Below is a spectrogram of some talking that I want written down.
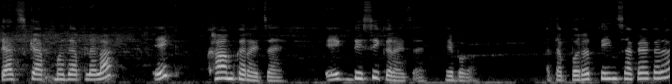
त्याच कॅपमध्ये आपल्याला एक खांब करायचा आहे एक डी सी करायचा आहे. हे बघा. आता परत तीन साखळ्या करा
